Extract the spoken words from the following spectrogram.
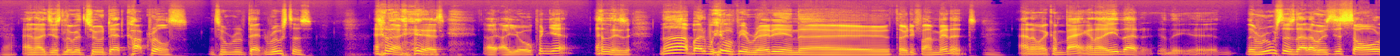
Yeah. And I just look at two dead cockerels, two roo- dead roosters, and I ask, "Are are you open yet?" And they say, "No, but we will be ready in uh, 35 minutes." Mm. And I come back and I eat that the, uh, the roosters that I was just saw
